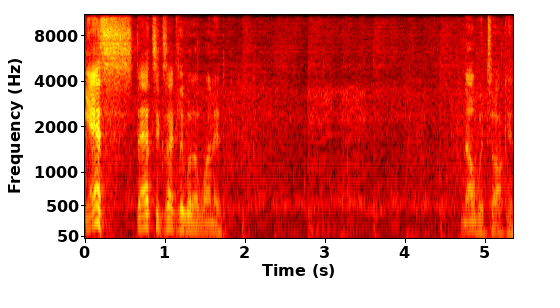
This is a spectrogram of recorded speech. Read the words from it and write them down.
Yes! That's exactly what I wanted. Now we're talking.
